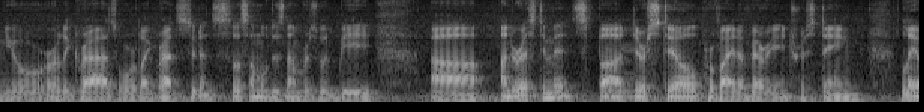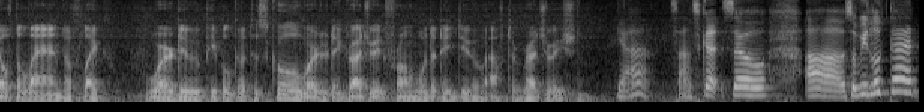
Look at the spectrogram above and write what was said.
new early grads or like grad students. So some of these numbers would be uh, underestimates, but mm-hmm. they still provide a very interesting lay of the land of like where do people go to school, where do they graduate from, what do they do after graduation. Yeah, sounds good. So, uh, so we looked at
